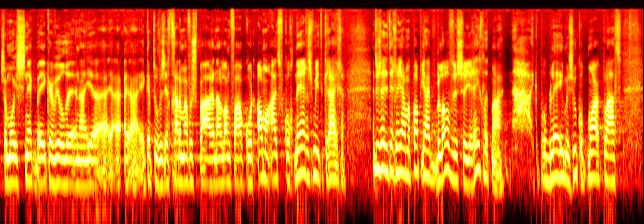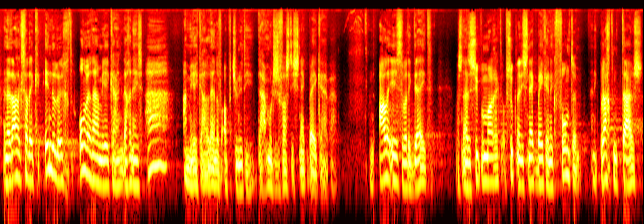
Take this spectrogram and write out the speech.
zo'n mooie snackbeker wilde. En hij, uh, ik heb toen gezegd, ga er maar voor sparen. Nou, lang verhaal kort, allemaal uitverkocht, nergens meer te krijgen. En toen zei hij tegen ja, maar pap, jij belooft dus, uh, je regelt het maar. Nou, ik heb problemen, zoek op marktplaats. En uiteindelijk zat ik in de lucht, onderweg naar Amerika. En ik dacht ineens, ah, Amerika, land of opportunity. Daar moeten ze vast die snackbeker hebben. En het allereerste wat ik deed, was naar de supermarkt op zoek naar die snackbeker en ik vond hem. En ik bracht hem thuis.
